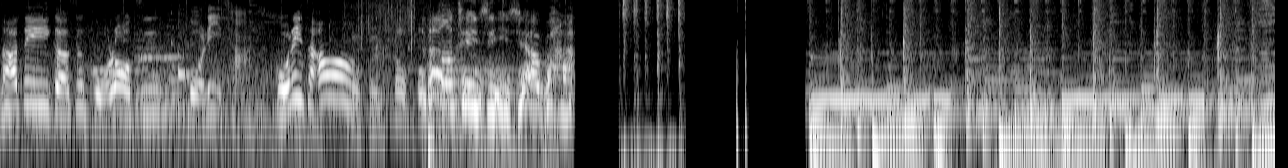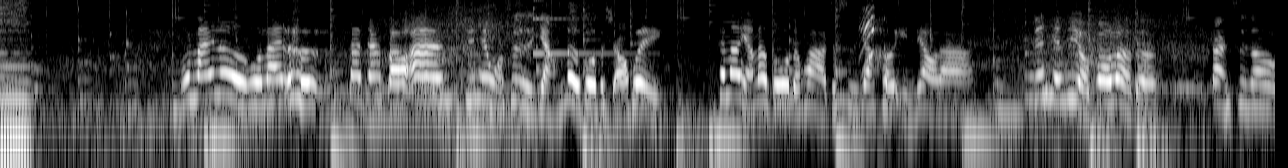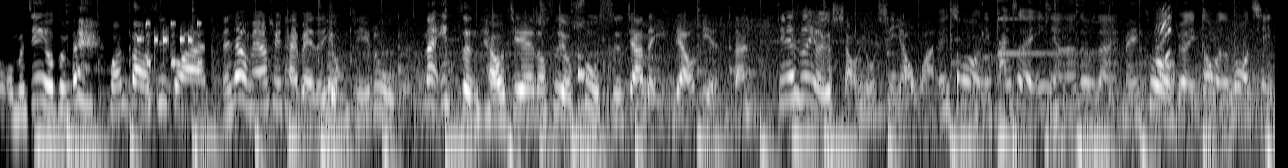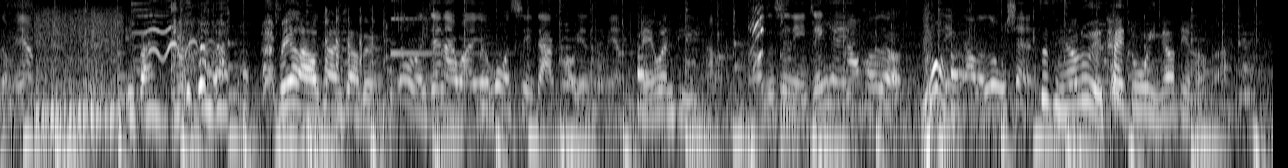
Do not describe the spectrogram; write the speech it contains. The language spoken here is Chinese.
然后第一个是果肉汁、果粒茶。果粒茶哦，让我清醒一下吧。我来了，我来了，大家早安。今天我是养乐多的小慧。看到养乐多的话，就是要喝饮料啦。今天天气有够热的，但是呢，我们今天有准备环保吸管。等一下我们要去台北的永吉路，那一整条街都是有数十家的饮料店。但今天是有一个小游戏要玩，没错，你拍摄也一年了，对不对？没错我觉，得你跟我们的默契怎么样？一般。没有啦，我开玩笑的，那我们今天来玩一个默契大考验，怎么样？没问题。好，然后这是你今天要喝的饮料的路线，这整条路也太多饮料店了吧？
